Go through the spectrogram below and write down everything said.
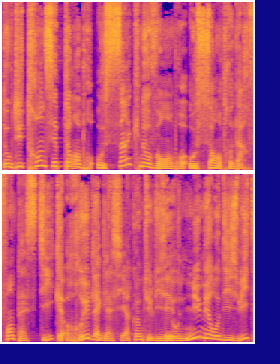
Donc du 30 septembre au 5 novembre au Centre d'art fantastique, rue de la Glacière, comme tu le disais, au numéro 18.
